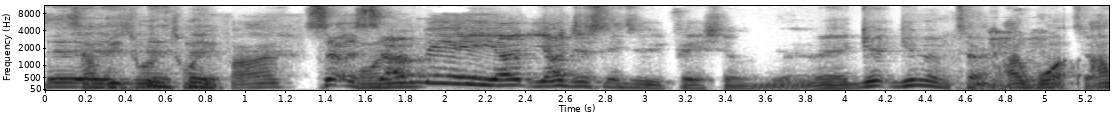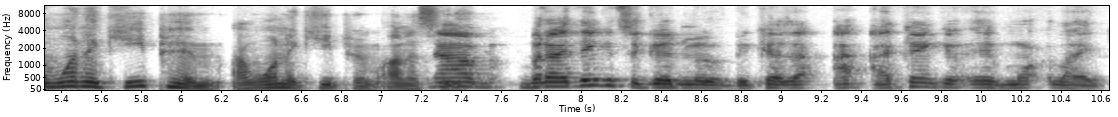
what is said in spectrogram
No. Sambi. Sambi's worth 25. So 20? someday y'all, y'all just need to be patient with him, man. Give, give him time. I Give him want I want to keep him. I want to keep him. Honestly, No, but I think it's a good move because I, I I think it more like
